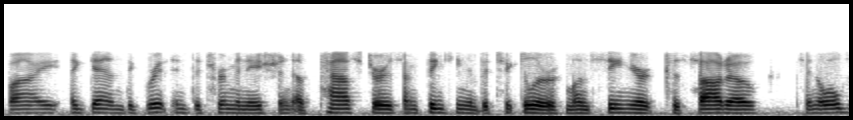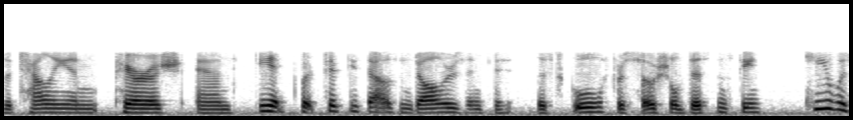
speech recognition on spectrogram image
by, again, the grit and determination of pastors. I'm thinking in particular of Monsignor Cassato, an old Italian parish, and he had put $50,000 into the school for social distancing. He was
